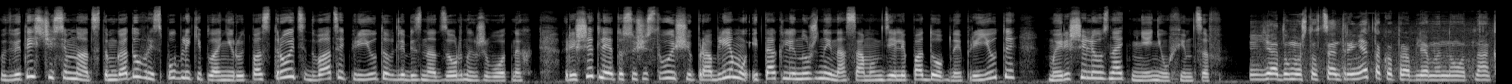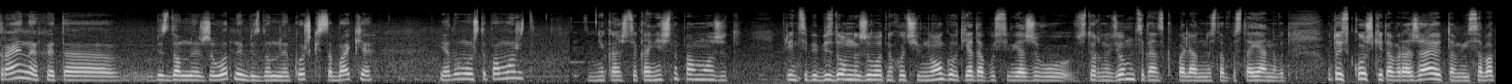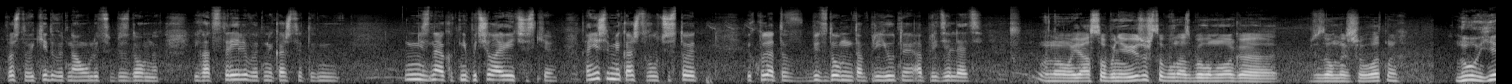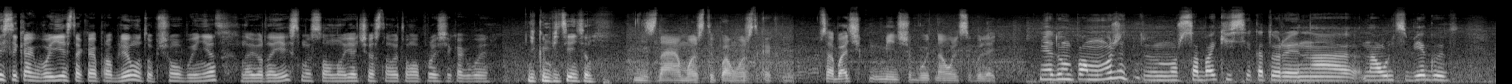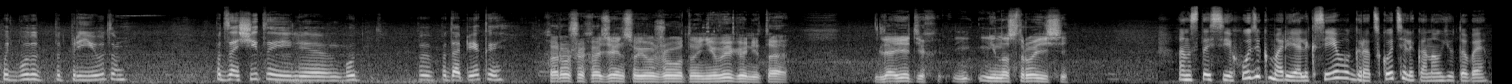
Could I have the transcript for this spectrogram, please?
В 2017 году в республике планируют построить 20 приютов для безнадзорных животных. Решит ли эту существующую проблему и так ли нужны на самом деле подобные приюты, мы решили узнать мнение уфимцев. Я думаю, что в центре нет такой проблемы, но вот на окраинах это бездомные животные, бездомные кошки, собаки. Я думаю, что поможет. Мне кажется, конечно, поможет. В принципе, бездомных животных очень много. Вот я, допустим, я живу в сторону Демна, Цыганской поляны, у нас там постоянно вот, ну, то есть кошки там рожают, там, и собак просто выкидывают на улицу бездомных, их отстреливают. Мне кажется, это, ну, не знаю, как не по-человечески. Конечно, мне кажется, лучше стоит их куда-то в бездомные там приюты определять. Ну, я особо не вижу, чтобы у нас было много бездомных животных. Ну, если как бы есть такая проблема, то почему бы и нет? Наверное, есть смысл, но я, честно, в этом вопросе как бы некомпетентен. Не знаю, может и поможет как-нибудь. Собачек меньше будет на улице гулять. Ну, Я думаю, поможет. Может, собаки все, которые на, на улице бегают, хоть будут под приютом, под защитой или будут под опекой. Хороший хозяин своего животного не выгонит, а для этих не настроишься. Анастасия Худик, Мария Алексеева, городской телеканал ЮТВ.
